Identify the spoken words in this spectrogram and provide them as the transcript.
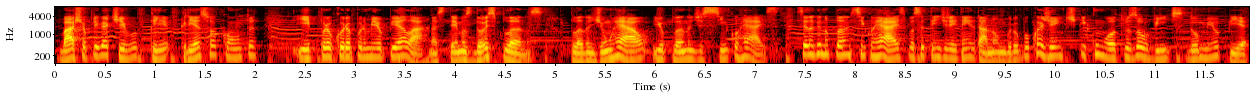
Baixa o aplicativo, cria sua conta e procura por Miopia lá. Nós temos dois planos, o plano de um real e o plano de cinco reais. Sendo que no plano de cinco reais você tem direito a entrar num grupo com a gente e com outros ouvintes do Miopia.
